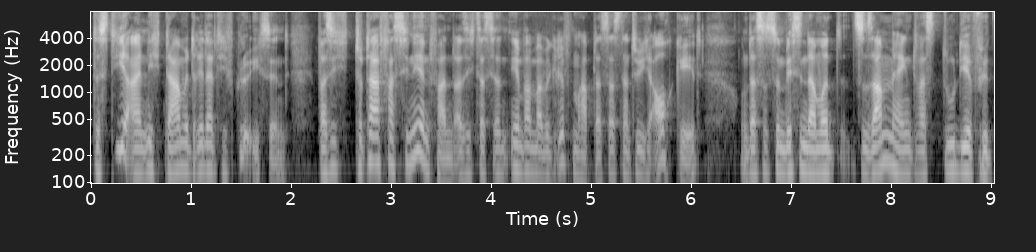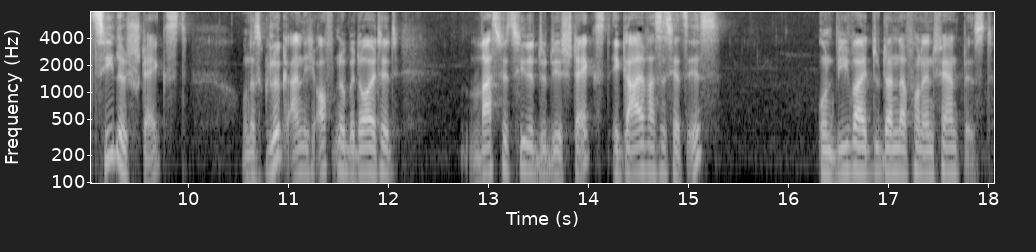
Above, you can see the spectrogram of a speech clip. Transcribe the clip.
dass die eigentlich damit relativ glücklich sind. Was ich total faszinierend fand, als ich das irgendwann mal begriffen habe, dass das natürlich auch geht und dass es so ein bisschen damit zusammenhängt, was du dir für Ziele steckst. Und das Glück eigentlich oft nur bedeutet, was für Ziele du dir steckst, egal was es jetzt ist und wie weit du dann davon entfernt bist.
